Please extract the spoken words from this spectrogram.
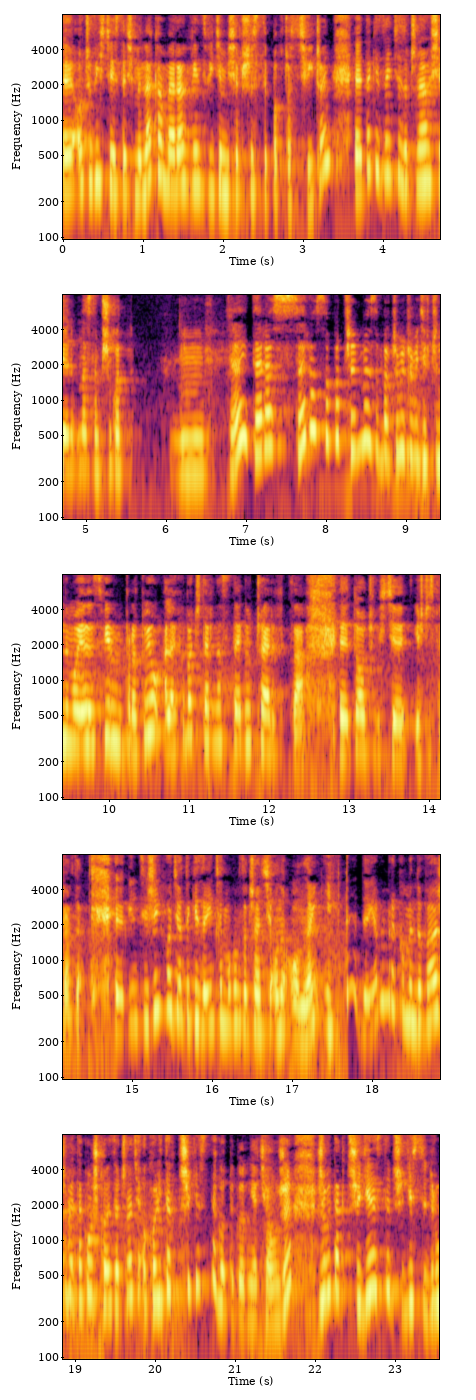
e, oczywiście jesteśmy na kamerach, więc widzimy się wszyscy podczas ćwiczeń. E, takie zajęcia zaczynają się u nas na przykład. Mm, no i teraz, teraz zobaczymy, zobaczymy, czy mi dziewczyny moje z firmy poratują, ale chyba 14 czerwca. E, to oczywiście jeszcze sprawdzę. E, więc jeżeli chodzi o takie zajęcia, mogą zaczynać się one online i wtedy ja bym rekomendowała, żeby taką szkołę zaczynać w okolicach 30 tygodnia ciąży, żeby tak 30, 32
